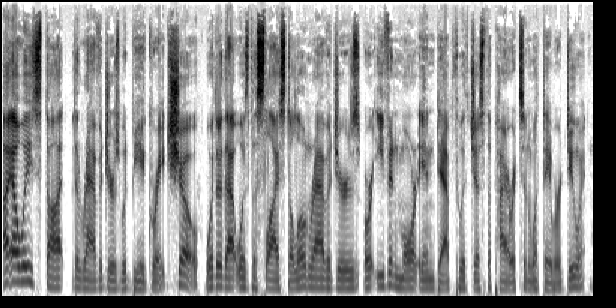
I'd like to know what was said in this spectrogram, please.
I always thought the Ravagers would be a great show, whether that was the Sly Stallone Ravagers or even more in depth with just the pirates and what they were doing.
